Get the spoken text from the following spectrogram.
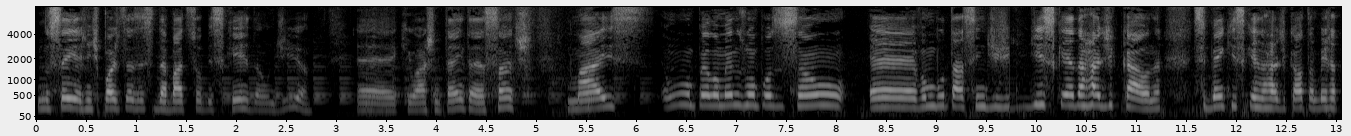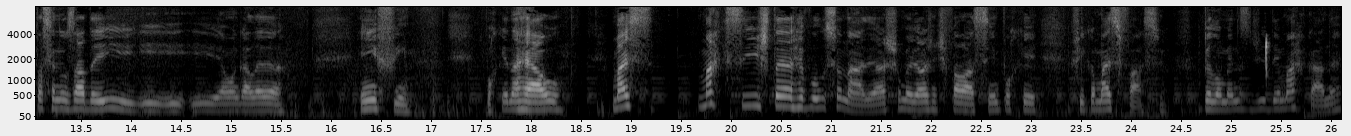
não sei, a gente pode trazer esse debate sobre esquerda um dia, é, que eu acho até interessante, mas um, pelo menos uma posição, é, vamos botar assim, de, de, esquerda radical, né? Se bem que esquerda radical também já está sendo usada aí e, e, e é uma galera, enfim, porque na real, mas marxista revolucionário, acho melhor a gente falar assim porque fica mais fácil, pelo menos de demarcar, né?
